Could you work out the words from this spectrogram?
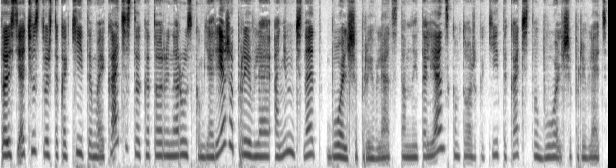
то есть я чувствую, что какие-то мои качества, которые на русском я реже проявляю, они начинают больше проявляться. Там на итальянском тоже какие-то качества больше проявляются.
